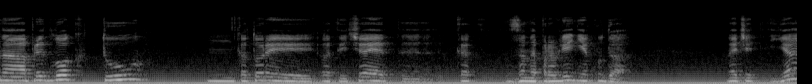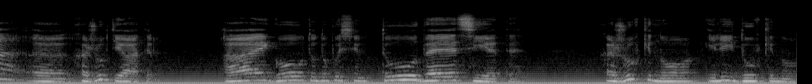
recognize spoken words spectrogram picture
на предлог to, который отвечает э, как за направление куда. Значит, я э, хожу в театр. I go to, допустим, to the theater. Хожу в кино или иду в кино.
